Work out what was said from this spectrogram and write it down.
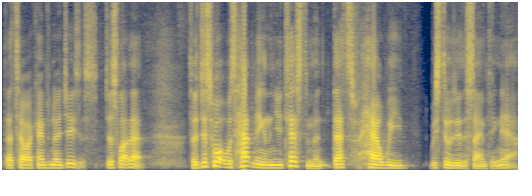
that's how I came to know Jesus, just like that. So, just what was happening in the New Testament, that's how we we still do the same thing now.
